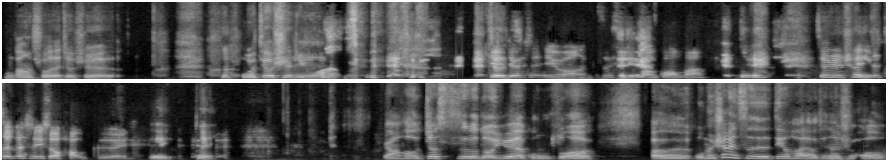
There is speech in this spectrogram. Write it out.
我刚刚说的就是，我就是女王，姐就是女王，自信放光吗？对，就是彻底，这真的是一首好歌哎。对对。然后这四个多月工作，呃，我们上一次电话聊天的时候，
